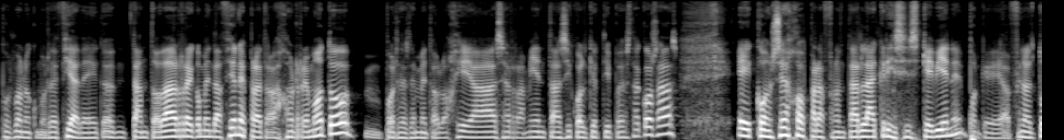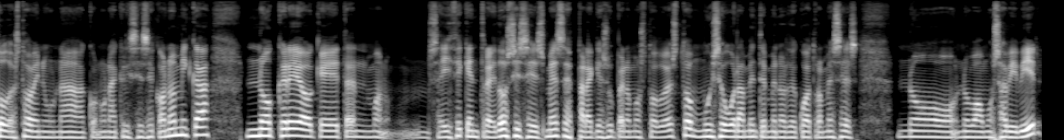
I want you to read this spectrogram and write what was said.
pues bueno, como os decía, de eh, tanto dar recomendaciones para trabajo en remoto, pues desde metodologías, herramientas y cualquier tipo de estas cosas, eh, consejos para afrontar la crisis que viene, porque al final todo esto viene una, con una crisis económica. No creo que, bueno, se dice que entre dos y seis meses para que superemos todo esto, muy seguramente menos de cuatro meses no, no vamos a vivir,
